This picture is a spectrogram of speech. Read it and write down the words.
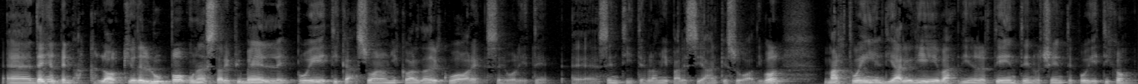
Eh, Daniel Pennac, L'occhio del lupo, una delle storie più belle, poetica, suona ogni corda del cuore, se volete eh, sentitevela, mi pare sia anche su Audible. Mark Twain, il diario di Eva, divertente, innocente, poetico,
